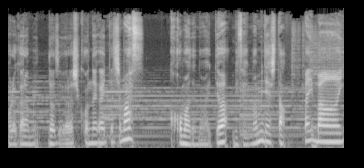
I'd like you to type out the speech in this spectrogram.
これからもどうぞよろしくお願いいたします。ここまでのお相手はみさいまみでした。バイバイ。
